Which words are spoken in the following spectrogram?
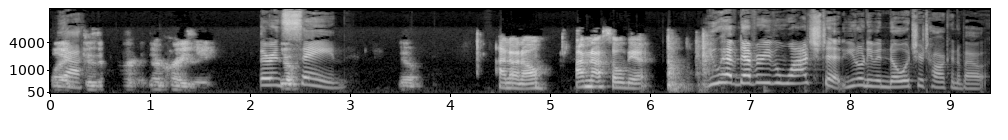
Like, Yeah. because they're, they're crazy. They're insane. Yep. I don't know. I'm not sold yet. You have never even watched it. You don't even know what you're talking about.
